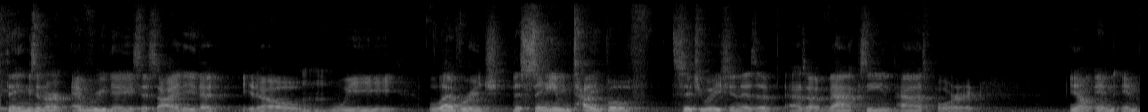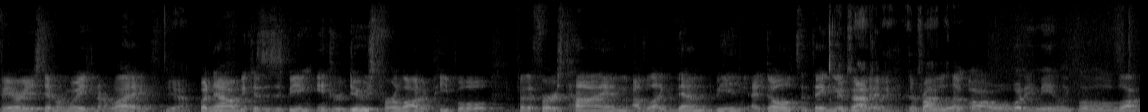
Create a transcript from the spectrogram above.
things in our everyday society that you know Mm-hmm. we leverage the same type of situation as a as a vaccine passport you know in in various different ways in our life Yeah. but now because this is being introduced for a lot of people for the first time of like them being adults and thinking about it they're probably like oh well, what do you mean? Like blah blah blah blah.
